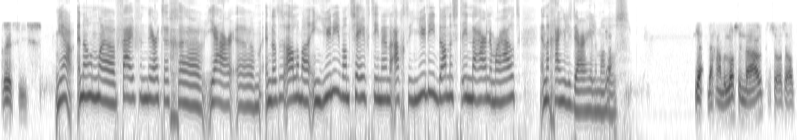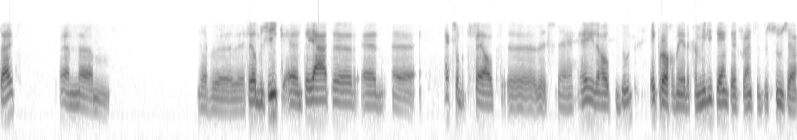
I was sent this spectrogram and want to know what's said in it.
Precies. Ja, en dan eh 35 eh, jaar. ehm, en dat is allemaal in juni, want 17 en 18 juni, dan is het in de Haarlemmerhout. En dan gaan jullie daar helemaal Ja. los. Ja, dan gaan we los in de hout, zoals altijd. En um, dan hebben we veel muziek en theater en uh, acts op het veld. Uh, er is een hele hoop te doen. Ik programmeer de familietent en Francis de Souza,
